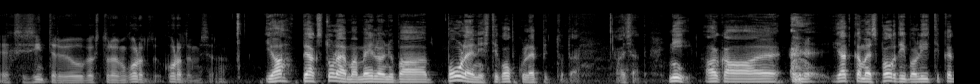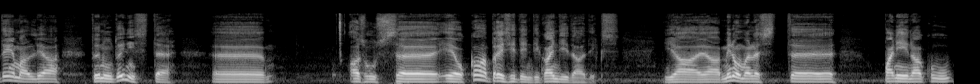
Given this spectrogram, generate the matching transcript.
ehk siis intervjuu peaks tulema kord-, kordamisele. jah, peaks tulema, meil on juba poolenisti kokku lepitud asjad. nii, aga äh, jätkame spordipoliitika teemal ja Tõnu Tõniste äh, asus äh, EOK presidendikandidaadiks. ja, ja minu meelest äh, pani nagu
